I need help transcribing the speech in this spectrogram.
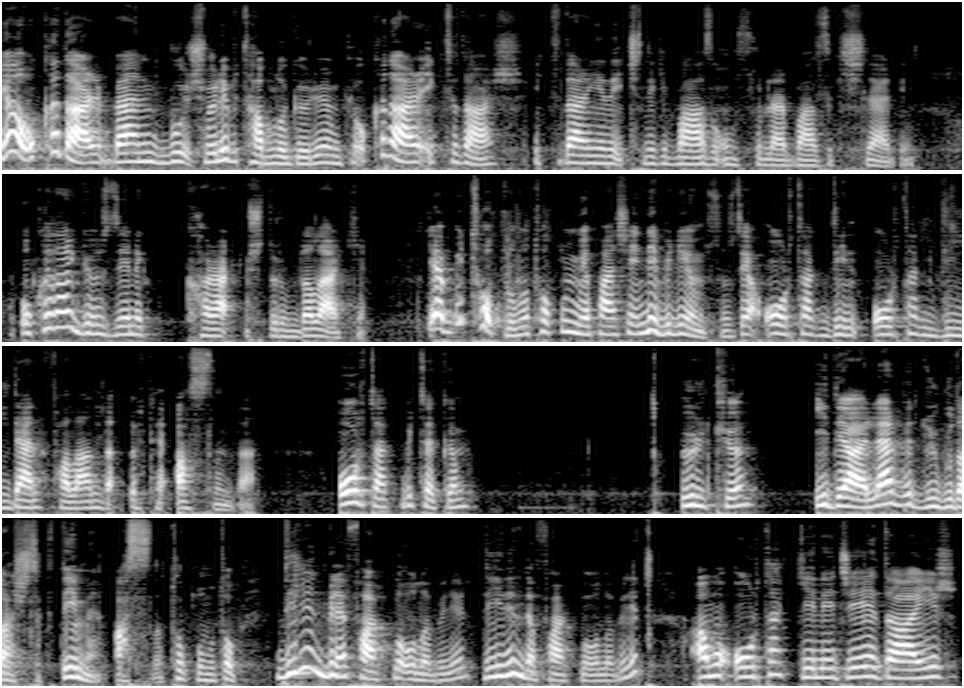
ya o kadar ben bu şöyle bir tablo görüyorum ki o kadar iktidar, iktidarın ya da içindeki bazı unsurlar, bazı kişiler diyeyim. O kadar gözlerini karartmış durumdalar ki. Ya bir toplumu toplum yapan şey ne biliyor musunuz? Ya ortak din, ortak dilden falan da öte aslında. Ortak bir takım ülkü, idealler ve duygudaşlık değil mi? Aslında toplumu top. Dilin bile farklı olabilir, dinin de farklı olabilir. Ama ortak geleceğe dair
